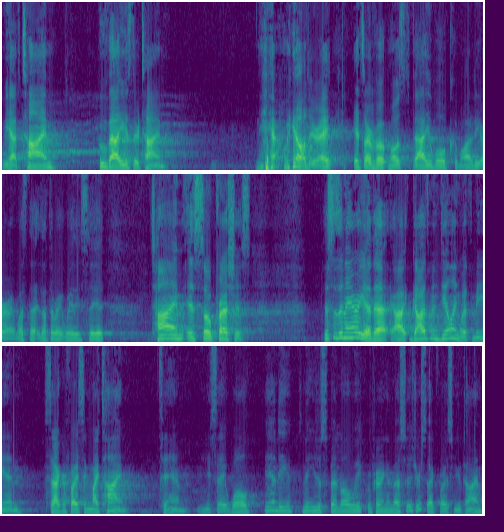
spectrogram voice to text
We have time. Who values their time? Yeah, we all do, right? It's our most valuable commodity, or what's that? Is that the right way they say it? Time is so precious. This is an area that God's been dealing with me in, sacrificing my time to Him. And you say, Well, Andy, didn't you just spend all week preparing a message? You're sacrificing your time.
